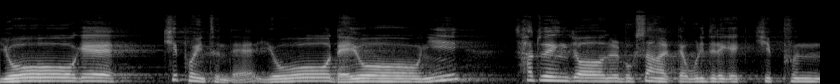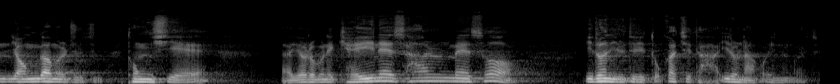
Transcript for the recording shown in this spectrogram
요게 키포인트인데 요 내용이 사도행전을 묵상할 때 우리들에게 깊은 영감을 주죠. 동시에 아, 여러분의 개인의 삶에서 이런 일들이 똑같이 다 일어나고 있는 거죠.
